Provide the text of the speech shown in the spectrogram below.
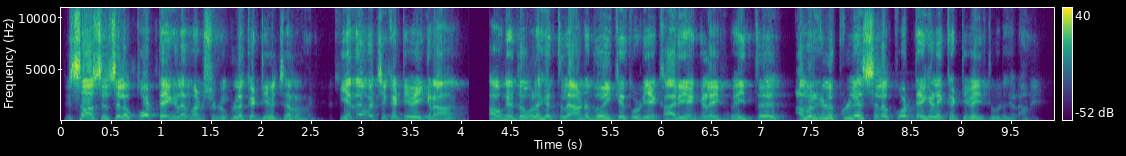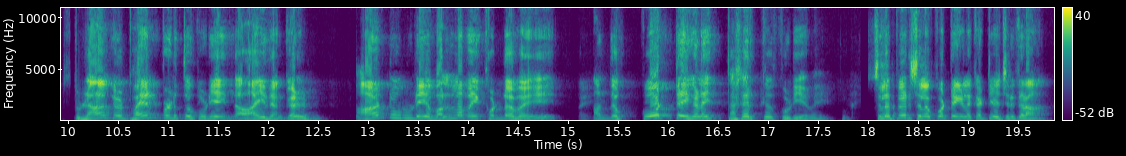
பிசாசு சில கோட்டைகளை மனுஷனுக்குள்ள கட்டி வச்சிடறான் எதை வச்சு கட்டி வைக்கிறான்? அவங்க இந்த உலகத்துல அனுபவிக்கக்கூடிய காரியங்களை வைத்து அவர்களுக்குள்ளே சில கோட்டைகளை கட்டி வைத்து விடுகிறான். நாங்கள் பயன்படுத்தக்கூடிய இந்த ஆயுதங்கள் ஆண்டோருடைய வல்லமை கொண்டவை. அந்த கோட்டைகளை தகர்க்கக்கூடியவை. சில பேர் சில கோட்டைகளை கட்டி வச்சிருக்கிறான்.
